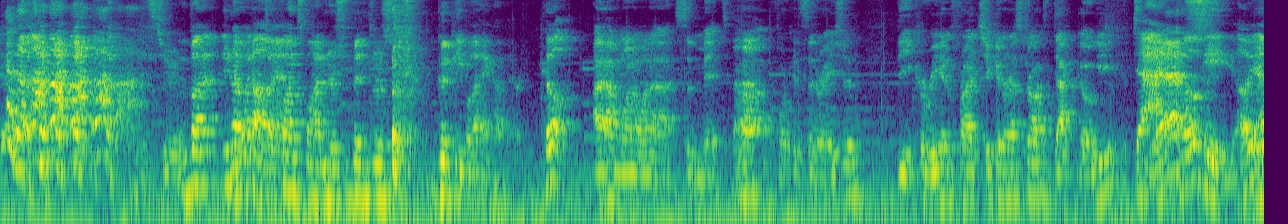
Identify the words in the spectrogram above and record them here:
Yeah. it's true. but you know No what? It's a comment. fun spot, and there's been there's good people that hang out there. Cool. I have one I want to submit uh, Uh-huh. for consideration. The Korean fried chicken restaurant Dakgogi, Dak Yes. Bogey. Oh yeah.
